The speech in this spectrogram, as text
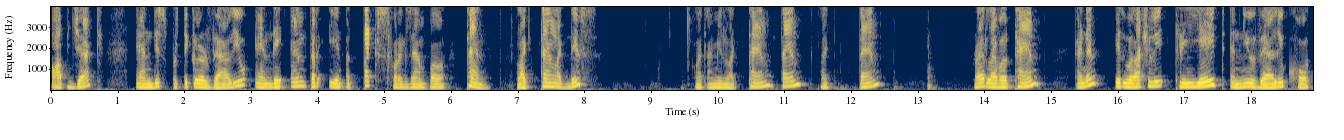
object and this particular value and they enter in a text for example 10 like 10 like this like I mean like 10 10 like 10 right? Level 10 and then it will actually create a new value called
